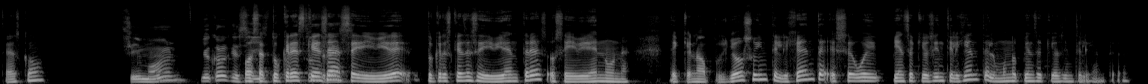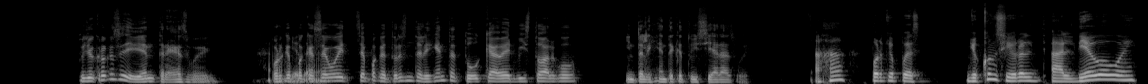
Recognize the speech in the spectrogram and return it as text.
¿Sabes cómo? Simón, yo creo que sí. O sea, ¿tú crees que esa tres. se divide, tú crees que esa se divide en tres o se divide en una? De que no, pues yo soy inteligente, ese güey piensa que yo soy inteligente, el mundo piensa que yo soy inteligente, güey. Pues yo creo que se divide en tres, güey. Porque yo para que ese güey sepa que tú eres inteligente, tuvo que haber visto algo inteligente que tú hicieras, güey. Ajá, porque pues yo considero al, al Diego, güey,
